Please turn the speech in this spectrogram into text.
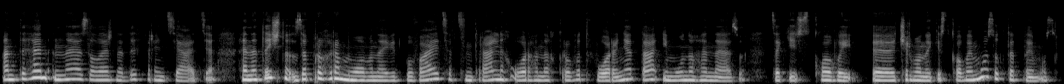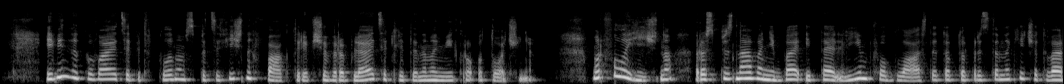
Антиген незалежна диференціація генетично запрограмована і відбувається в центральних органах кровотворення та імуногенезу. Це кістковий, е, червонокістковий мозок та тимус. І він відбувається під впливом специфічних факторів, що виробляються клітинами мікрооточення. Морфологічно розпізнавані Б і Т лімфобласти, тобто представники 4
